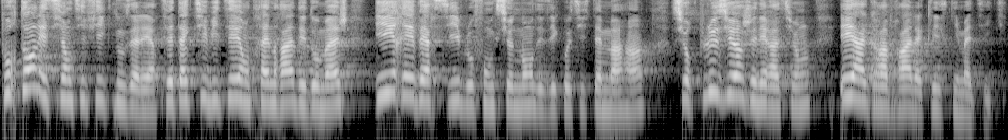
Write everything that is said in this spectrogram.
Pourtant, les scientifiques nous alertent. Cette activité entraînera des dommages irréversibles au fonctionnement des écosystèmes marins sur plusieurs générations et aggravera la crise climatique.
